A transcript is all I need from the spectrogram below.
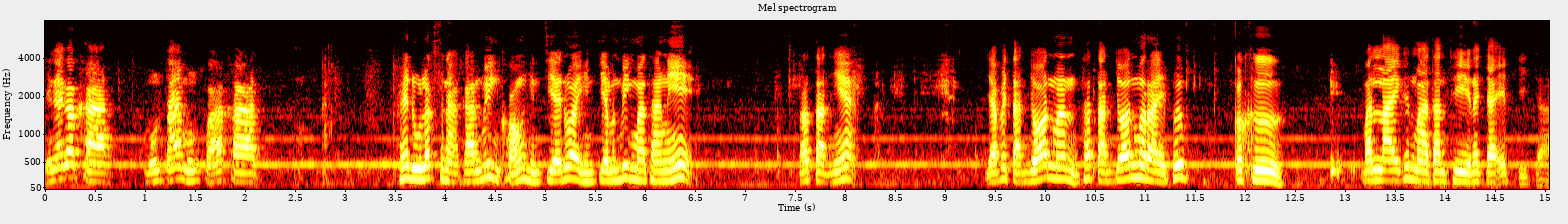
ยังไงก็ขาดหมุนซ้ายหมุนขวาขาด ให้ดูลักษณะการวิ่งของหินเจียด้วยหินเจียมันวิ่งมาทางนี้ เราตัดเงี้ย อย่าไปตัดย้อนมัน ถ้าตัดย้อนเมื่อไหร่ปุ๊บก็คือบรรลัยขึ้นมาทันทีนะจ๊ะ FC จ๋า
